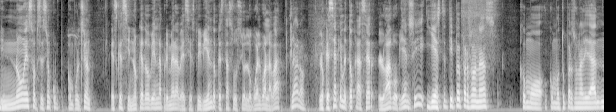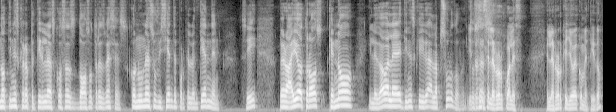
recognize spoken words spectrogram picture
Y no es obsesión compulsión. Es que si no quedó bien la primera vez y estoy viendo que está sucio, lo vuelvo a lavar. Claro. Lo que sea que me toca hacer, lo hago bien. Sí, y este tipo de personas como, como tu personalidad, no tienes que repetirle las cosas dos o tres veces. Con una es suficiente porque lo entienden, ¿sí? Pero hay otros que no, y les va a valer y tienes que ir al absurdo. Entonces, ¿Y entonces el error cuál es? El error que yo he cometido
